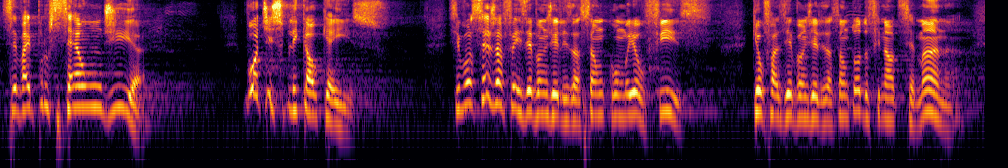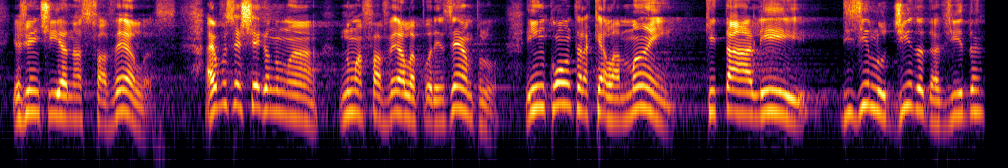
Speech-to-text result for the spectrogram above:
você vai para o céu um dia. Vou te explicar o que é isso. Se você já fez evangelização como eu fiz, que eu fazia evangelização todo final de semana, e a gente ia nas favelas, Aí você chega numa, numa favela, por exemplo, e encontra aquela mãe que está ali desiludida da vida,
